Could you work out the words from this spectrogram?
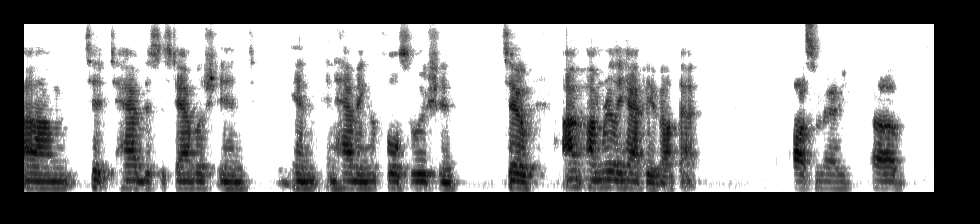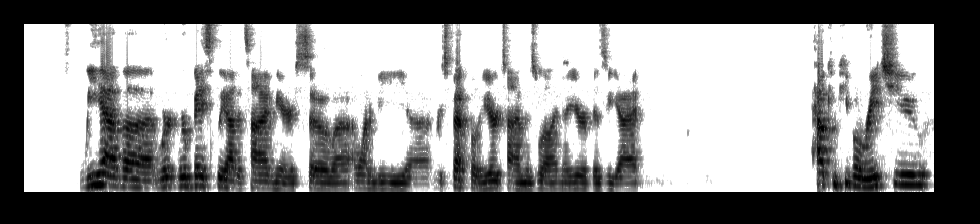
um, to, to have this established and and and having a full solution. So I'm I'm really happy about that. Awesome, Manny. Uh, we have uh, we're, we're basically out of time here, so uh, I want to be uh, respectful of your time as well. I know you're a busy guy. How can people reach you?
